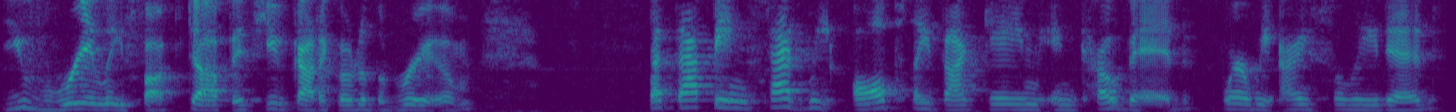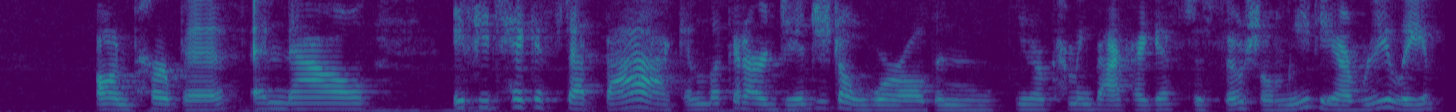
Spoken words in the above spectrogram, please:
You've really fucked up if you've got to go to the room. But that being said we all played that game in covid where we isolated on purpose. And now if you take a step back and look at our digital world and you know coming back i guess to social media really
